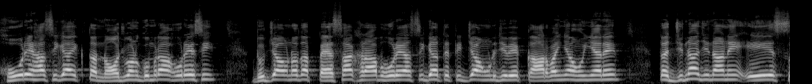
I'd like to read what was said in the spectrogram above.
ਹੋ ਰਿਹਾ ਸੀਗਾ। ਇੱਕ ਤਾਂ ਨੌਜਵਾਨ ਗੁੰਮਰਾਹ ਹੋ ਰਹੇ ਸੀ, ਦੂਜਾ ਉਹਨਾਂ ਦਾ ਪੈਸਾ ਖਰਾਬ ਹੋ ਰਿਹਾ ਸੀਗਾ ਤੇ ਤੀਜਾ ਹੁਣ ਜਿਵੇਂ ਕਾਰਵਾਈਆਂ ਹੋਈਆਂ ਨੇ ਤਾਂ ਜਿਨ੍ਹਾਂ ਜਿਨ੍ਹਾਂ ਨੇ ਇਸ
